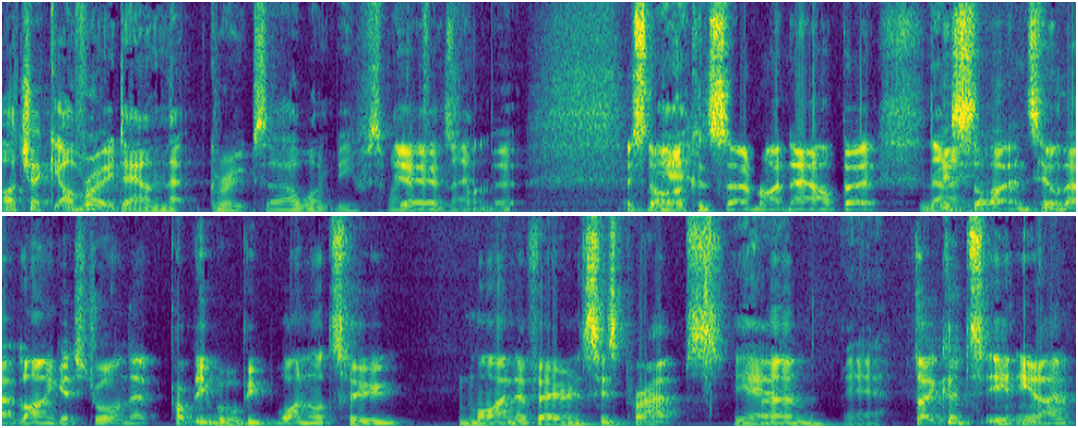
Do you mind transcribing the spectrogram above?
I'll check it. I've wrote it down in that group, so I won't be swaying yeah, from that. Fine. But it's not yeah. a concern right now. But no. it's like until that line gets drawn, there probably will be one or two minor variances, perhaps. Yeah. Um, yeah. So it could, you know,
